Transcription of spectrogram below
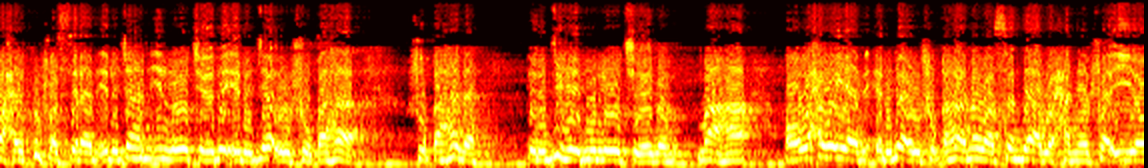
waxay ku fasireen irjahan in loo jeedo irjaa'u lfuqahaa fuqahada irjaheedii loo jeedo maaha oo waxa weeyaan irjaa'u lfuqahaana waa sandee abu xaniifa iyo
